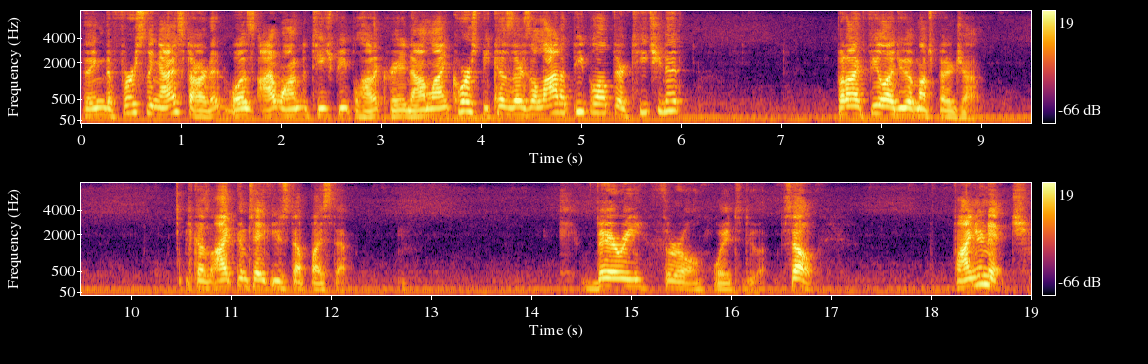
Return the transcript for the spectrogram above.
thing, the first thing I started was I wanted to teach people how to create an online course because there's a lot of people out there teaching it, but I feel I do a much better job because I can take you step by step. Very thorough way to do it. So, find your niche.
